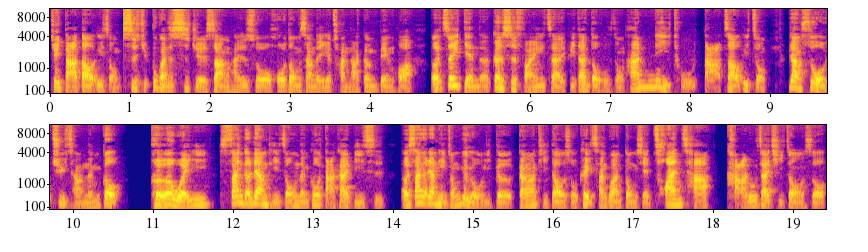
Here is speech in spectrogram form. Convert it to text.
去达到一种视觉，不管是视觉上还是说活动上的一个传达跟变化，而这一点呢，更是反映在皮蛋豆腐中，它力图打造一种让所有剧场能够合而为一，三个量体中能够打开彼此，而三个量体中又有一个刚刚提到说可以参观动线穿插卡入在其中的时候，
